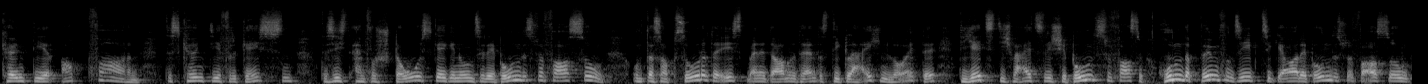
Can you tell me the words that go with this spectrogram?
könnt ihr abfahren, das könnt ihr vergessen, das ist ein Verstoß gegen unsere Bundesverfassung. Und das Absurde ist, meine Damen und Herren, dass die gleichen Leute, die jetzt die schweizerische Bundesverfassung, 175 Jahre Bundesverfassung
